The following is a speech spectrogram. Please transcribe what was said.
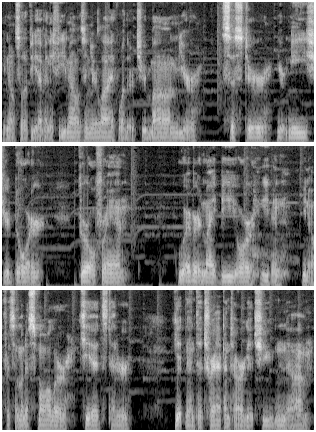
you know. So if you have any females in your life, whether it's your mom, your sister, your niece, your daughter, girlfriend, whoever it might be, or even you know for some of the smaller kids that are getting into trap and target shooting, um,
